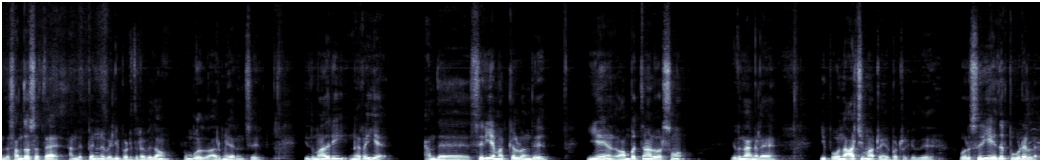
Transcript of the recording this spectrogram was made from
அந்த சந்தோஷத்தை அந்த பெண் வெளிப்படுத்துகிற விதம் ரொம்ப அருமையாக இருந்துச்சு. இது மாதிரி நிறைய அந்த சிறிய மக்கள் வந்து ஏன் ஐம்பத்தி நாலு வருஷம் இருந்தாங்களே இப்போ வந்து ஆட்சி மாற்றம் ஏற்பட்டிருக்குது. ஒரு சிறிய எதிர்ப்பு கூட இல்லை.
